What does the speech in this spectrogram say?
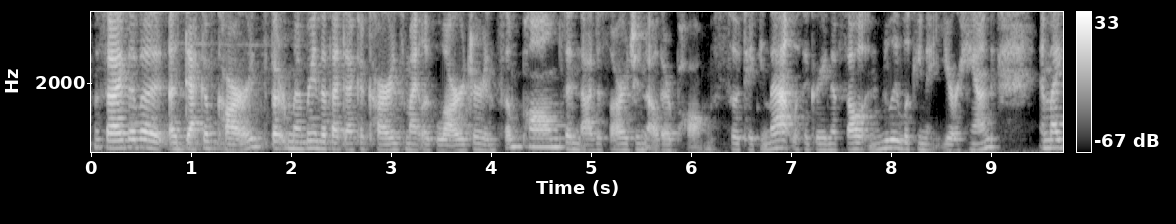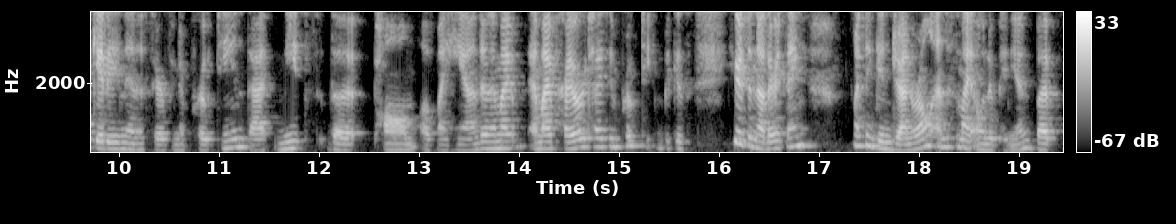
the size of a, a, deck of cards, but remembering that that deck of cards might look larger in some palms and not as large in other palms. So taking that with a grain of salt and really looking at your hand, am I getting in a serving of protein that meets the palm of my hand? And am I am I prioritizing protein? Because here's another thing. I think in general, and this is my own opinion, but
